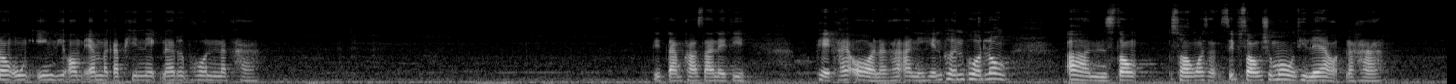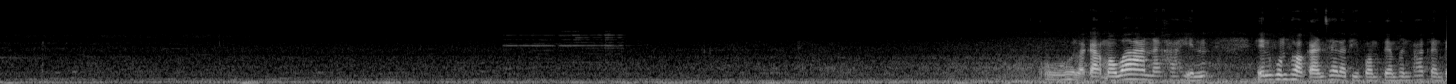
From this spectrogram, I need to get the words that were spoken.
น้องอุ้งอิงพี่ออมแอมแล้วก็พี่เน็กนฤพลนะคะ ติดตามข่าวสารในที่เพจค่ายอ่อนนะคะ อันนี้เห็นเพิ่นโพสลงอ่าสองสองวันสิบสองชั่วโมงที่แล้วนะคะ โอ้ แล้วก็มาว่านนะคะ เห็นเห็นคุณพ่อการใช่ละพี่ปอมแปมเพิ่นพากันไป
